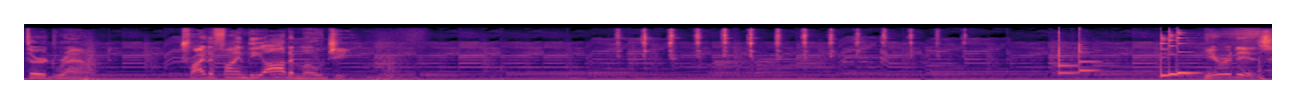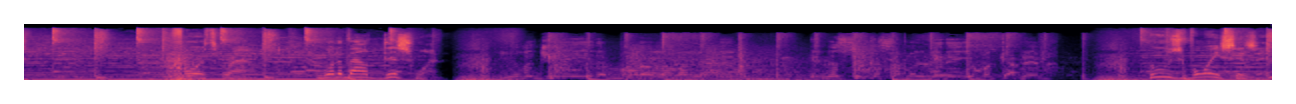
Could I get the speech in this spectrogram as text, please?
Third round. Try to find the odd emoji. Here it is. Fourth round. What about this one? Whose voice is it?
